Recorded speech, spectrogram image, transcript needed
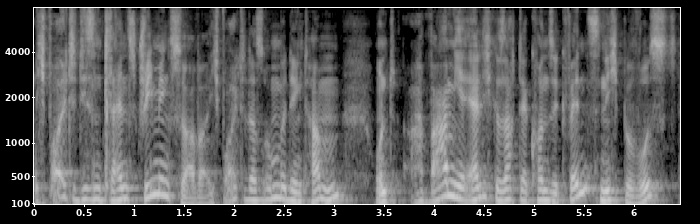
Ich wollte diesen kleinen Streaming-Server, ich wollte das unbedingt haben und war mir ehrlich gesagt der Konsequenz nicht bewusst,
